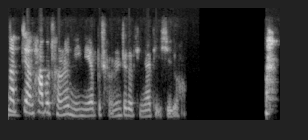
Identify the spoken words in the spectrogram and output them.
那既然他不承认你，你也不承认这个评价体系就好。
